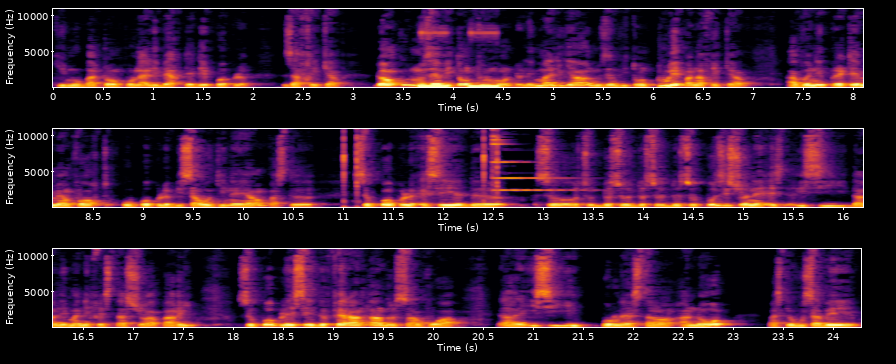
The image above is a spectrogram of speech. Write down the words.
qui nous battons pour la liberté des peuples africains. Donc, nous invitons tout le monde, les Maliens, nous invitons tous les panafricains à venir prêter main forte au peuple bissau-guinéen parce que ce peuple essayait de se, de, se, de, se, de se positionner ici dans les manifestations à Paris. Ce peuple essaie de faire entendre sa voix euh, ici pour l'instant en Europe, parce que vous savez,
